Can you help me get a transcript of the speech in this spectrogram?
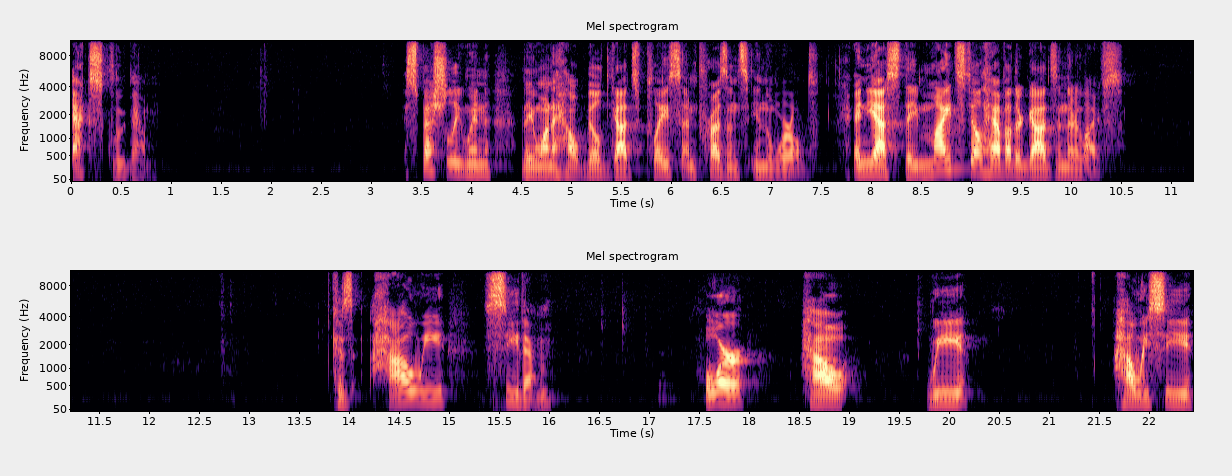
exclude them? especially when they want to help build God's place and presence in the world. And yes, they might still have other gods in their lives. Because how we see them, or how we how we see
